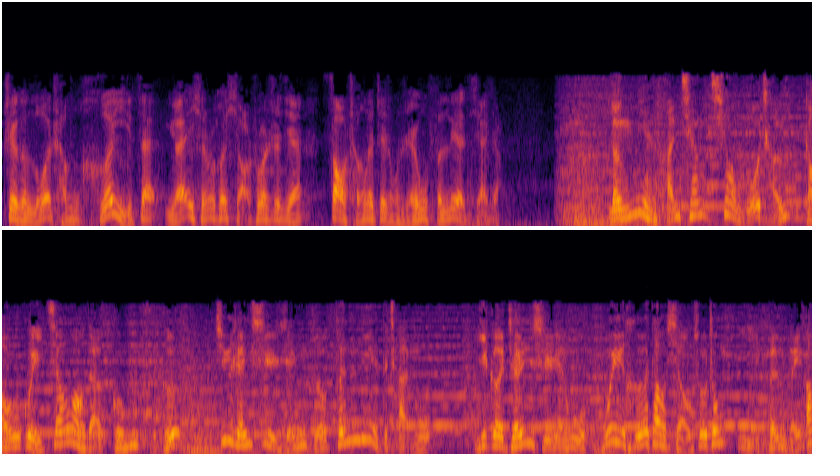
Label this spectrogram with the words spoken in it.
这个罗成何以在原型和小说之间造成了这种人物分裂的现象？冷面寒枪俏罗成，高贵骄傲的公子哥，居然是人格分裂的产物。一个真实人物为何到小说中一分为二？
